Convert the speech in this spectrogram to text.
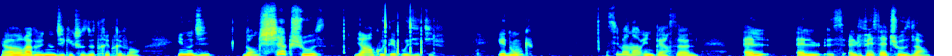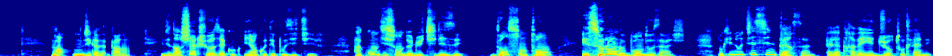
Et là, Rave, il nous dit quelque chose de très très fort. Il nous dit, dans chaque chose, il y a un côté positif. Et donc, si maintenant une personne, elle, elle, elle fait cette chose-là, enfin, il nous dit comme pardon, il dit dans chaque chose, il y a un côté positif, à condition de l'utiliser dans son temps et selon le bon dosage. Donc il nous dit si une personne, elle a travaillé dur toute l'année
